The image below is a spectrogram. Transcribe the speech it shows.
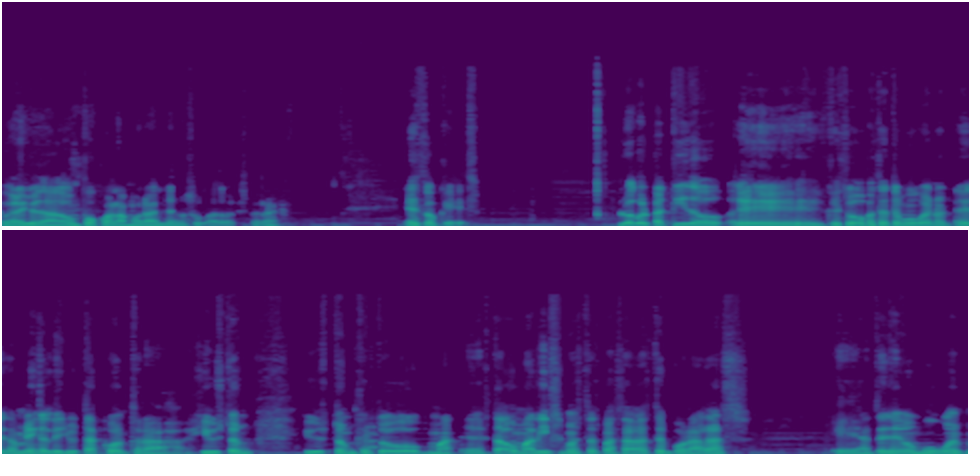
le hubiera ayudado un poco a la moral de los jugadores. Pero bueno, es lo que es. Luego el partido eh, que estuvo bastante muy bueno, eh, también el de Utah contra Houston. Houston que estuvo ha estado malísimo estas pasadas temporadas. Eh, ha tenido muy buen,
